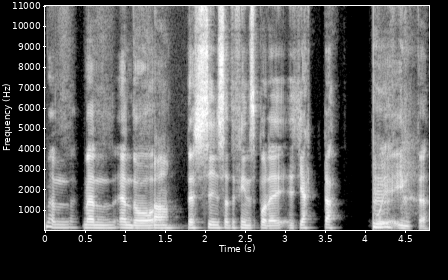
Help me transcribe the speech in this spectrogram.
Men, men ändå, ja. det syns att det finns både ett hjärta och mm. inte.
